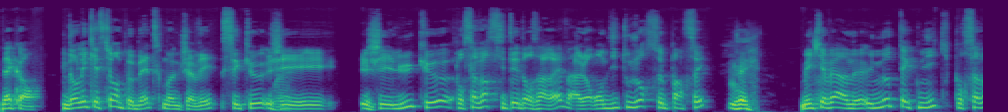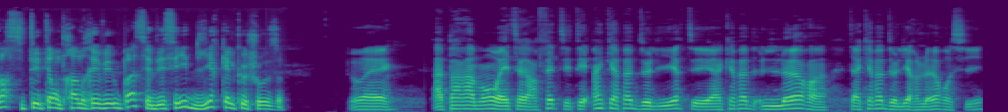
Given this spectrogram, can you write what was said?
D'accord. Dans les questions un peu bêtes, moi, que j'avais, c'est que j'ai j'ai lu que pour savoir si tu es dans un rêve, alors on dit toujours se pincer. Oui mais qu'il y avait une autre technique pour savoir si tu étais en train de rêver ou pas, c'est d'essayer de lire quelque chose. Ouais. Apparemment, ouais. En fait, t'étais incapable de lire, t'es incapable l'heure, t'es incapable de lire l'heure aussi.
